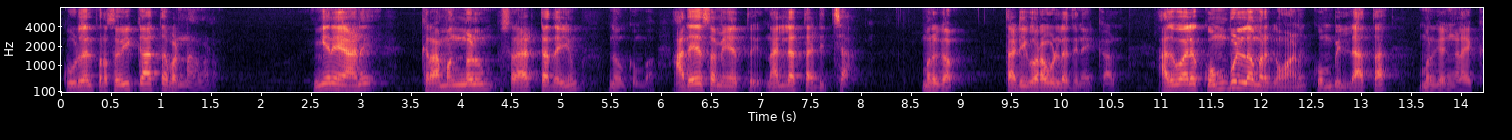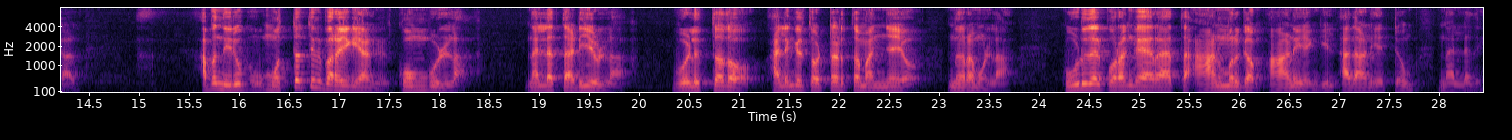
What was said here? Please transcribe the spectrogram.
കൂടുതൽ പ്രസവിക്കാത്ത പെണ്ണാവണം. ഇങ്ങനെയാണ് ക്രമങ്ങളും ശ്രേഷ്ഠതയും നോക്കുമ്പോൾ. അതേ സമയത്ത് നല്ല തടിച്ച മൃഗം. തടി കുറവുള്ളതിനേക്കാൾ. അതുപോലെ കൊമ്പുള്ള മൃഗമാണ് കൊമ്പില്ലാത്ത മൃഗങ്ങളെക്കാൾ. അപ്പം നിരു മൊത്തത്തിൽ പറയുകയാണെങ്കിൽ കൊമ്പുള്ള നല്ല തടിയുള്ള വെളുത്തതോ അല്ലെങ്കിൽ തൊട്ടടുത്ത മഞ്ഞയോ നിറമുള്ള കൂടുതൽ പുറം കയറാത്ത ആൺമൃഗം ആണ് എങ്കിൽ അതാണ് ഏറ്റവും നല്ലത്.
